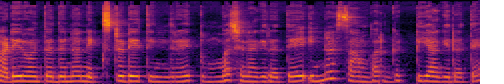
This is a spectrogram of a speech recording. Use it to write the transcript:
ಮಾಡಿರುವಂಥದ್ದನ್ನು ನೆಕ್ಸ್ಟ್ ಡೇ ತಿಂದರೆ ತುಂಬ ಚೆನ್ನಾಗಿರುತ್ತೆ, ಇನ್ನೂ ಸಾಂಬಾರು ಗಟ್ಟಿಯಾಗಿರುತ್ತೆ.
